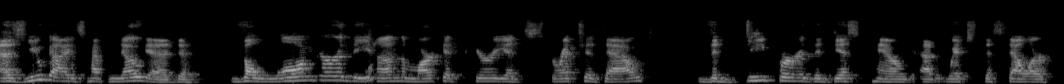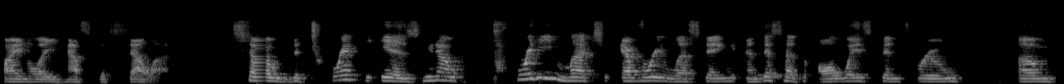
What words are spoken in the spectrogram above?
as you guys have noted, the longer the on the market period stretches out, the deeper the discount at which the seller finally has to sell it. So the trick is, you know, pretty much every listing, and this has always been true, um,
